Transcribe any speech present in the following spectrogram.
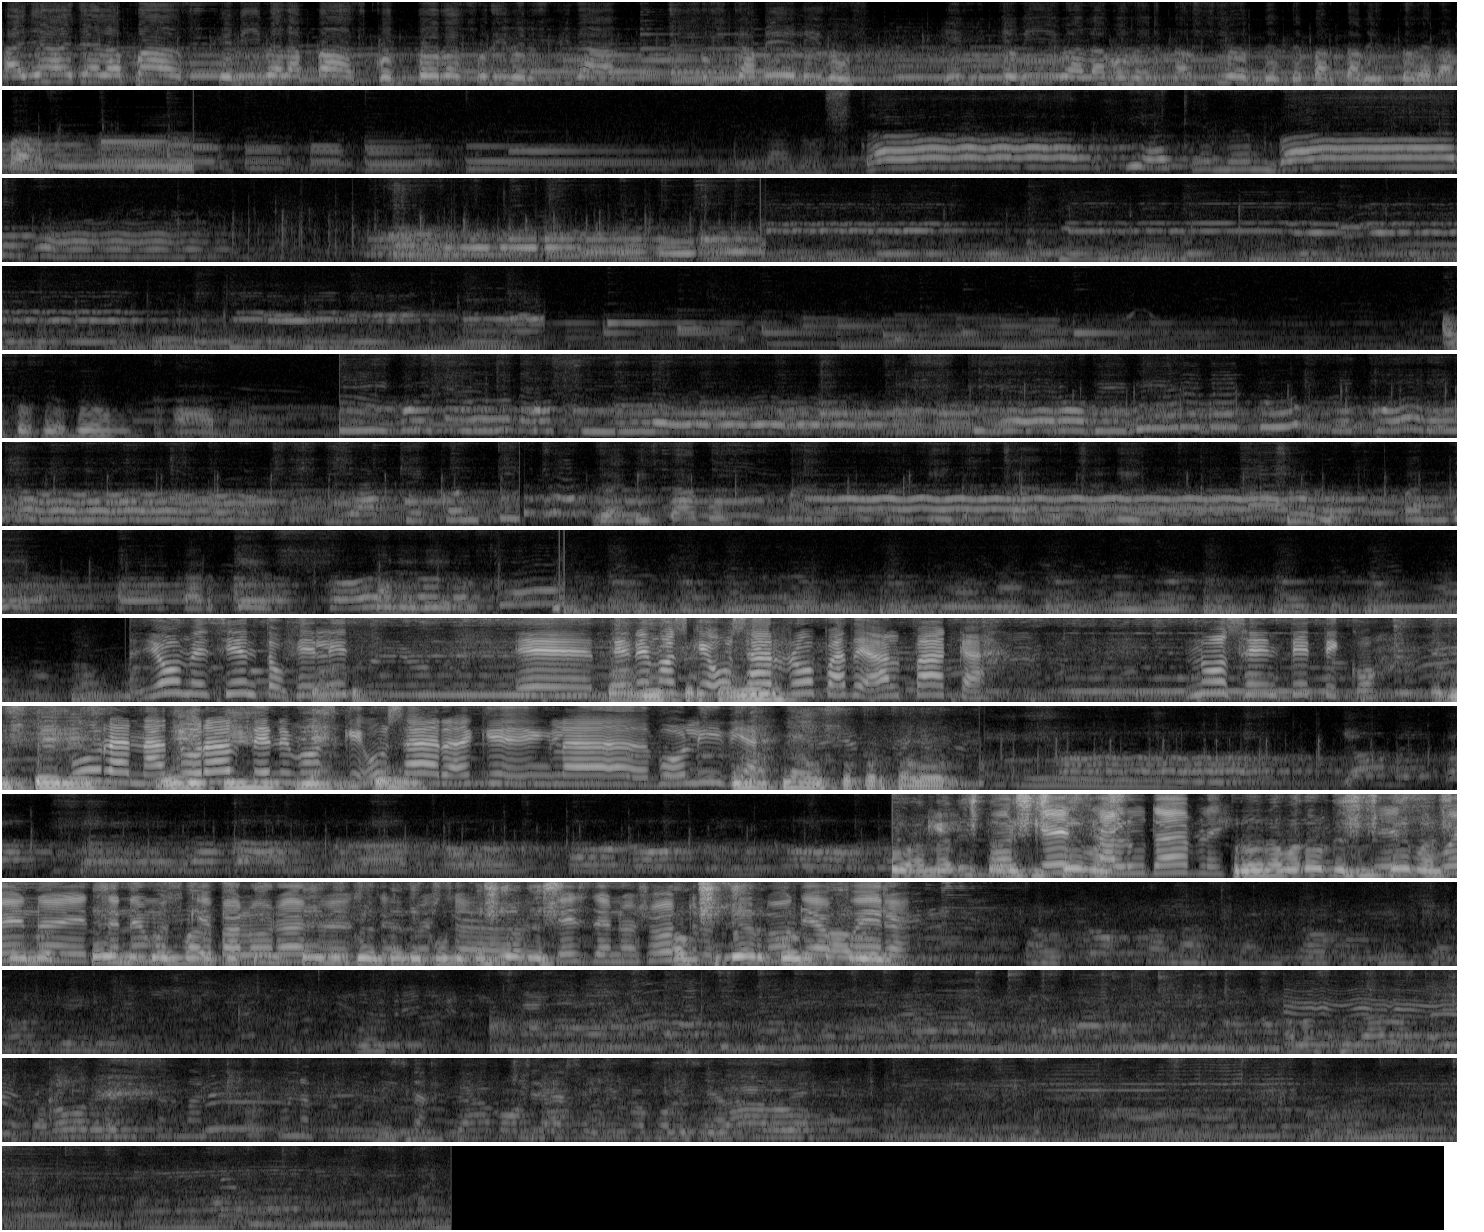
Allá, allá la paz, que viva la paz con toda su diversidad, sus camélidos, y que viva la gobernación del Departamento de la Paz. La nostalgia que me embarga. Asociación ANA. Digo es imposible, quiero vivir de tus recuerdos, ya que contigo Realizamos mantas, mantillas, chales, chalinas, chulos, banderas, carteras, monederos. Yo me siento feliz. Eh, tenemos que usar ropa de alpaca, no sintético. Con ustedes, Pura natural Wendy tenemos que usar aquí en la Un Bolivia. aplauso, por favor. Analista de porque es sistemas, saludable. programador de Es sistemas, buena técnico en tenemos que valorar técnico en nuestra- telecomunicaciones, nuestra- que es de nosotros, auxiliar no de Una preguntita.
